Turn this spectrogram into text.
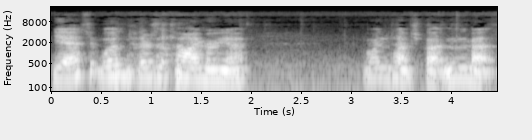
Yes, it was. There's a timer, yeah. One touch button, but.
